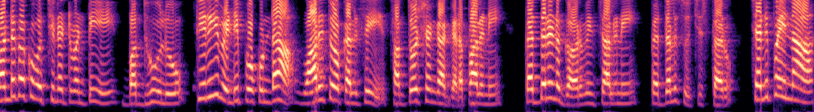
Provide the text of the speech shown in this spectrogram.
పండుగకు వచ్చినటువంటి బంధువులు తిరిగి వెళ్ళిపోకుండా వారితో కలిసి సంతోషంగా గడపాలని పెద్దలను గౌరవించాలని పెద్దలు సూచిస్తారు. చనిపోయిన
